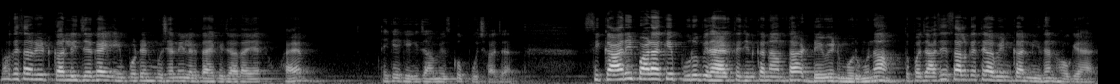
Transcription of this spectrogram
बाकी सारा रीड कर लीजिएगा इंपॉर्टेंट मुझे नहीं लगता है कि ज़्यादा है। ठीक है कि एग्ज़ाम में इसको पूछा जाए। शिकारीपाड़ा के पूर्व विधायक थे, जिनका नाम था डेविड मुर्मू ना तो पचासी साल के थे, अब इनका निधन हो गया है।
